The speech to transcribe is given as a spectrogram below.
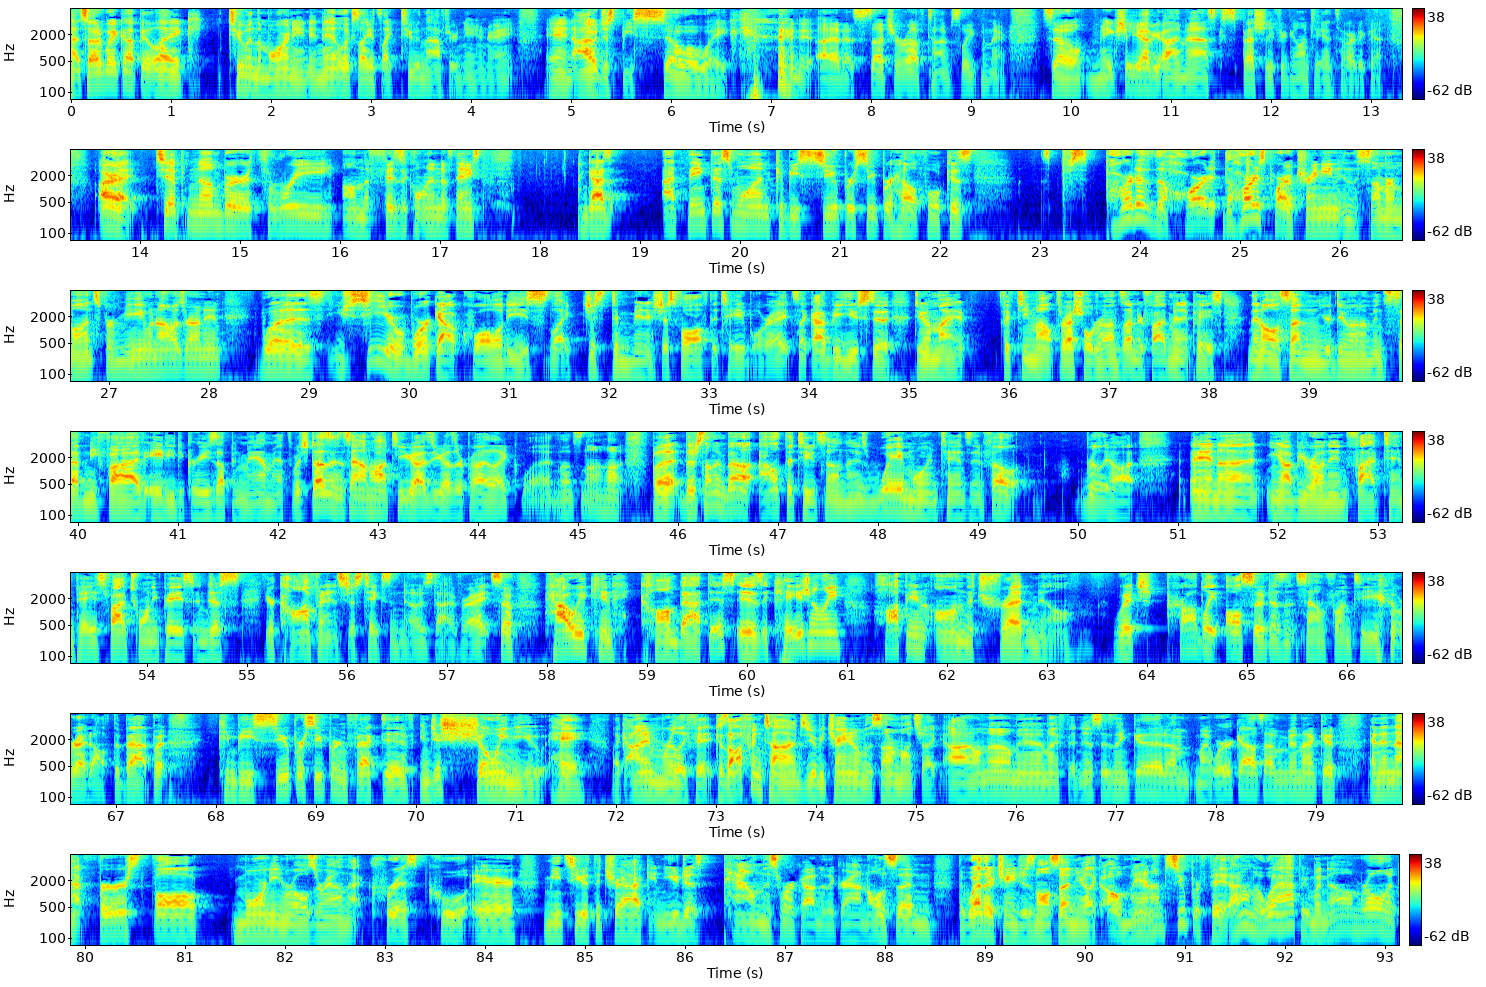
So I'd wake up at like two in the morning and it looks like it's like two in the afternoon, right? And I would just be so awake and it, I had a, such a rough time sleeping there. So make sure you have your eye mask, especially if you're going to Antarctica. All right, tip number three on the physical end of things. Guys, I think this one could be super, super helpful because part of the hard the hardest part of training in the summer months for me when I was running was you see your workout qualities like just diminish, just fall off the table, right? It's like I'd be used to doing my 15 mile threshold runs under five minute pace. Then all of a sudden you're doing them in 75, 80 degrees up in Mammoth, which doesn't sound hot to you guys. You guys are probably like, what? That's not hot. But there's something about altitude sun that is way more intense and it felt really hot and uh, you know I'd be running 510 pace, 520 pace, and just your confidence just takes a nosedive, right? So how we can combat this is occasionally hopping on the treadmill, which probably also doesn't sound fun to you right off the bat, but can be super super effective in just showing you hey like i am really fit. Because oftentimes you'll be training over the summer months you're like i don't know man my fitness isn't good. I'm, my workouts haven't been that good. And then that first fall morning rolls around that crisp cool air meets you at the track and you just pound this workout into the ground. And all of a sudden the weather changes and all of a sudden you're like oh man i'm super fit. I don't know what happened but now i'm rolling.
